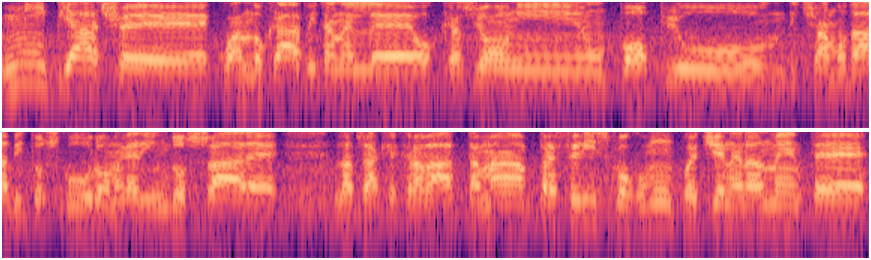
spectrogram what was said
Mi piace, quando capita nelle occasioni un po' più, diciamo, da abito scuro, magari indossare la giacca e cravatta, ma preferisco comunque generalmente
